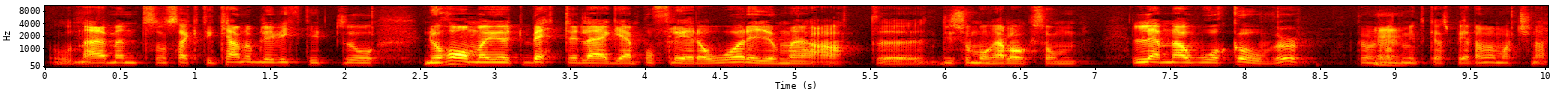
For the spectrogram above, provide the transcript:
och, nej, men som sagt, det kan nog bli viktigt. Och nu har man ju ett bättre läge än på flera år i och med att uh, det är så många lag som lämnar walkover. På grund av mm. att de inte kan spela de matcherna.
